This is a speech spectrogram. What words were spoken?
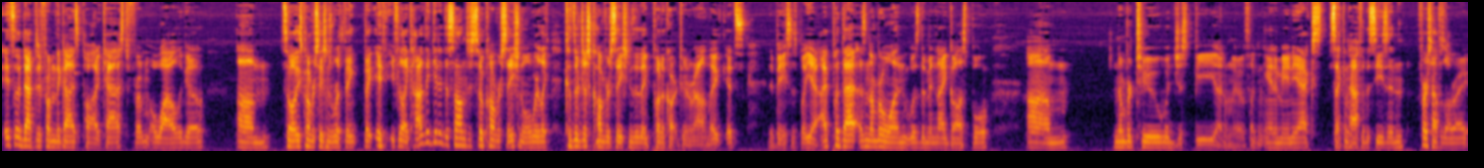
it's adapted from the guy's podcast from a while ago. Um, so all these conversations were think like if, if you're like, how did they get it to sound just so conversational? We're like, because they're just conversations that they put a cartoon around. Like it's the basis. But yeah, I put that as number one was the Midnight Gospel. Um, number two would just be I don't know, fucking Animaniacs second half of the season. First half was all right,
